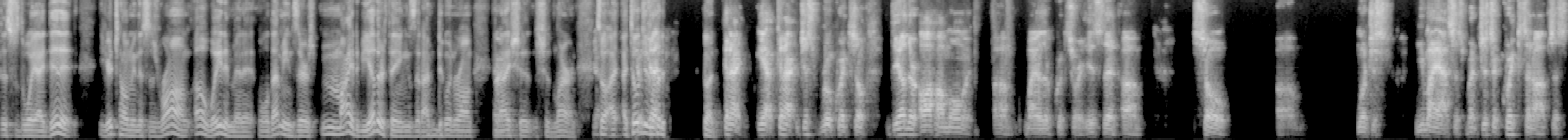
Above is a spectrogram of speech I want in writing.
this is the way I did it. You're telling me this is wrong. Oh, wait a minute. Well, that means there's might be other things that I'm doing wrong and right. I should should learn. Yeah. So I, I, told you to put it, go ahead. Can I yeah, can I just real quick? So the other aha moment, um, my other quick story is that um so, um, well, just you might ask this, but just a quick synopsis.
